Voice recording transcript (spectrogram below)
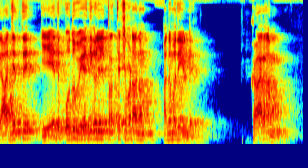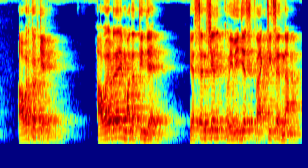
രാജ്യത്ത് ഏത് പൊതുവേദികളിൽ പ്രത്യക്ഷപ്പെടാനും അനുമതിയുണ്ട്. കാരണം അവർക്കൊക്കെ അവരുടെ മതത്തിന്റെ എസെൻഷ്യൽ റിലീജിയസ് പ്രാക്ടീസ് എന്ന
